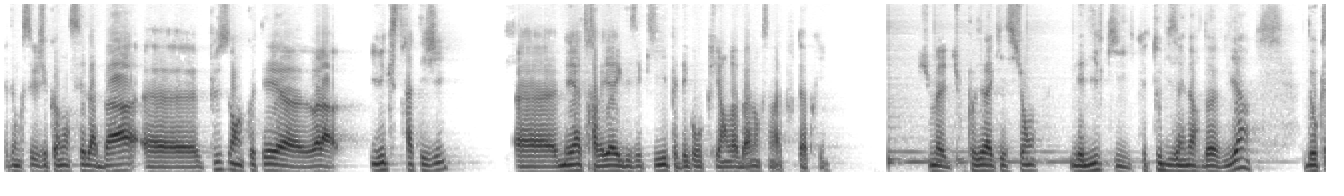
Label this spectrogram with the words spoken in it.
Et donc j'ai commencé là-bas, euh, plus dans le côté euh, voilà UX stratégie, euh, mais à travailler avec des équipes et des gros clients là-bas, donc ça m'a tout appris. Tu me, posais la question, les livres que tout designer doit lire. Donc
